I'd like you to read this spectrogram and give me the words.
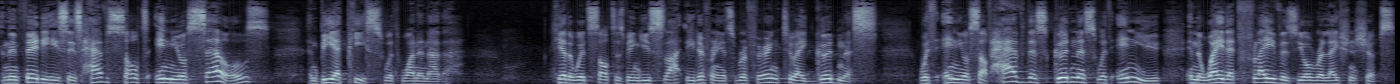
And then, thirdly, he says, have salt in yourselves and be at peace with one another. Here, the word salt is being used slightly differently. It's referring to a goodness within yourself. Have this goodness within you in the way that flavors your relationships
